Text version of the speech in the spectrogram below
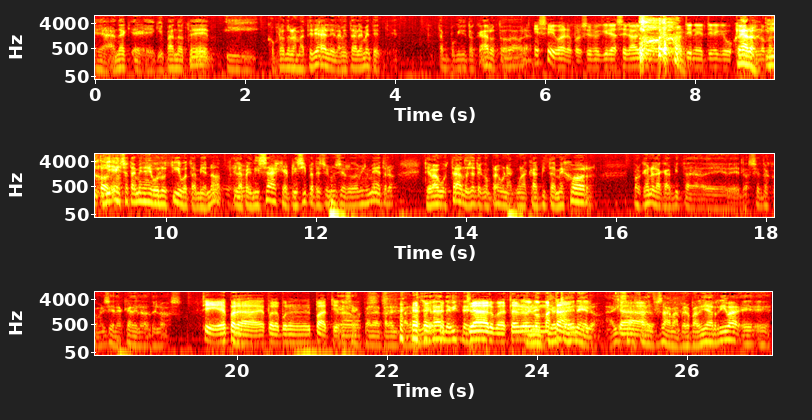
eh, anda eh, equipándote y comprando los materiales, lamentablemente está un poquitito caro todo ahora. Y sí, bueno, por si uno quiere hacer algo, tiene, tiene que buscar lo mejor. Y, eso también es evolutivo también, ¿no? El aprendizaje, al principio te sube un cierre de 2.000 metros, te va gustando, ya te compras una, una carpita mejor, porque no es la carpita de, los centros comerciales acá, de los... De los sí, es para, es para poner en el patio. ¿no? para, para, el, para Grande, ¿viste? claro, para estar el más tarde. de enero, ahí se llama, pero para allá arriba eh, eh,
